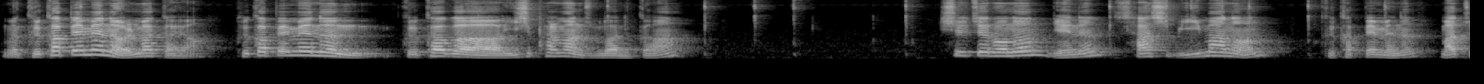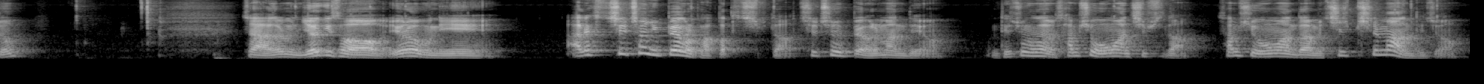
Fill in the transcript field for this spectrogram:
그러면 글카 빼면 얼마일까요? 글카 빼면은 글카가 28만 원 정도 하니까. 실제로는 얘는 42만 원 글카 빼면은. 맞죠? 자 그럼 여기서 여러분이 RX 7600으로 바꿨다 칩시다. 7600 얼마인데요? 대충 하면 35만 칩시다. 35만 다음에 77만 원 되죠?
